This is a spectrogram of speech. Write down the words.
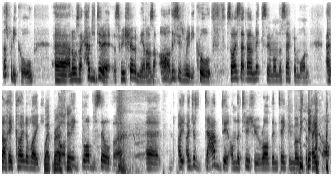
that's pretty cool." Uh, and I was like, "How do you do it?" So he showed me, and I was like, "Oh, this is really cool." So I sat down next to him on the second one, and I kind of like Wet got a it. big blob of silver, uh, I, I just dabbed it on the tissue rather than taking most of the paint off,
